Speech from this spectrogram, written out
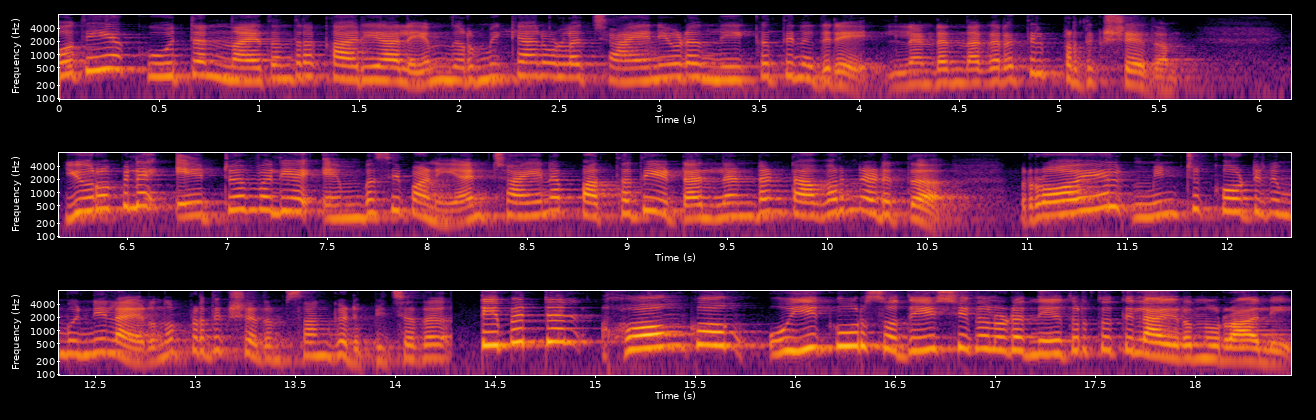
പുതിയ കൂറ്റൻ നയതന്ത്ര കാര്യാലയം നിർമ്മിക്കാനുള്ള ചൈനയുടെ നീക്കത്തിനെതിരെ ലണ്ടൻ നഗരത്തിൽ പ്രതിഷേധം. യൂറോപ്പിലെ ഏറ്റവും വലിയ എംബസി പണിയാൻ ചൈന പദ്ധതിയിട്ട ലണ്ടൻ ടവറിനടുത്ത് റോയൽ മിന്റ് കോർട്ടിന് മുന്നിലായിരുന്നു പ്രതിഷേധം സംഘടിപ്പിച്ചത്. ടിബറ്റൻ ഹോങ്കോങ് ഉയിഗൂർ സ്വദേശികളുടെ നേതൃത്വത്തിലായിരുന്നു റാലി.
